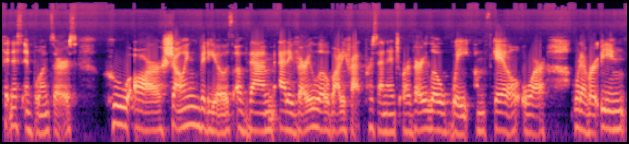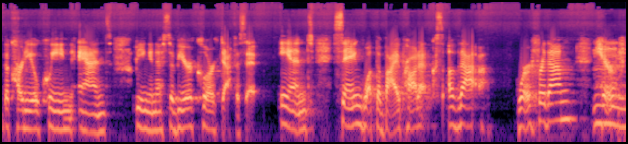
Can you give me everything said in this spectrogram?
fitness influencers who are showing videos of them at a very low body fat percentage or a very low weight on the scale or whatever, being the cardio queen and being in a severe caloric deficit and saying what the byproducts of that were for them mm. hair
